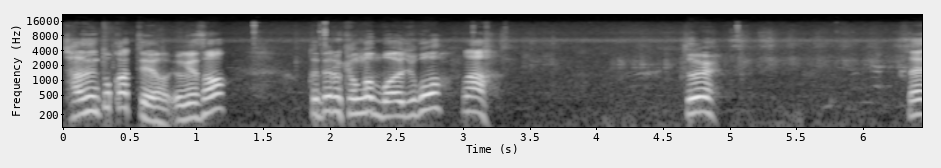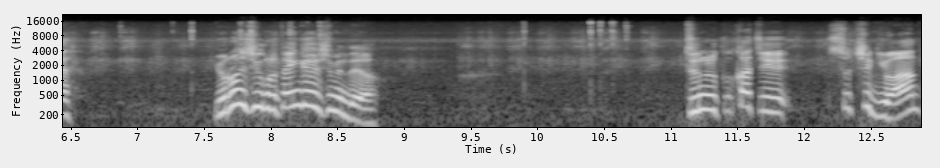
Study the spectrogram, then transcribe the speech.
자세는 똑같아요. 여기서 그대로 견갑 모아주고 하나 둘셋. 이런 식으로 당겨주시면 돼요. 등을 끝까지 수축 이완.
